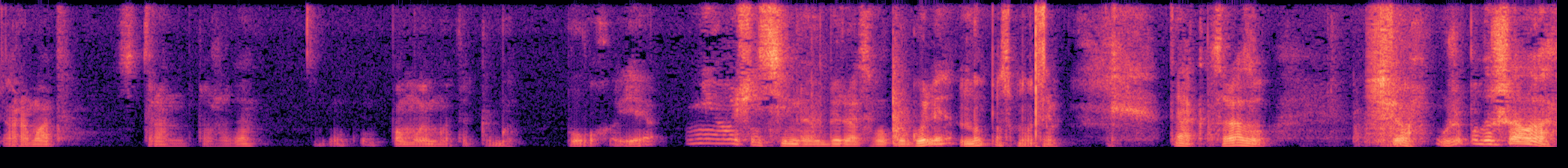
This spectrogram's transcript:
аромат. Странно тоже, да? По-моему, это как бы плохо. Я не очень сильно разбираюсь в алкоголе, но посмотрим. Так, сразу. Все, уже подышало.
